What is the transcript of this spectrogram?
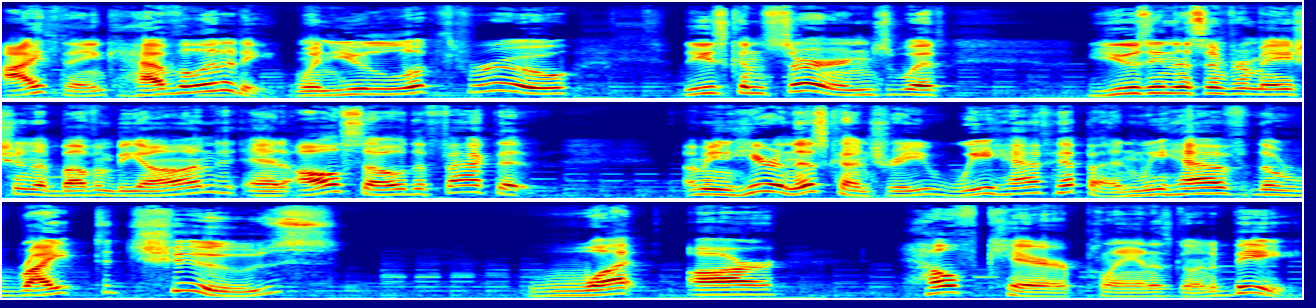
I think, have validity. When you look through these concerns with using this information above and beyond, and also the fact that I mean, here in this country, we have HIPAA and we have the right to choose what our health care plan is going to be.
